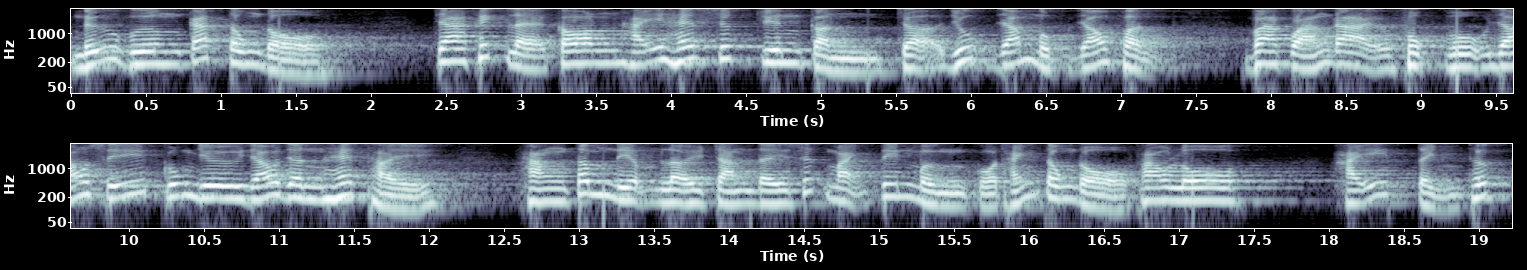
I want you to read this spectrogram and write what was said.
nữ vương các tông đồ, cha khích lệ con hãy hết sức chuyên cần trợ giúp giám mục giáo phận và quảng đại phục vụ giáo sĩ cũng như giáo dân hết thảy. Hằng tâm niệm lời tràn đầy sức mạnh tin mừng của thánh tông đồ Phaolô, hãy tỉnh thức,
